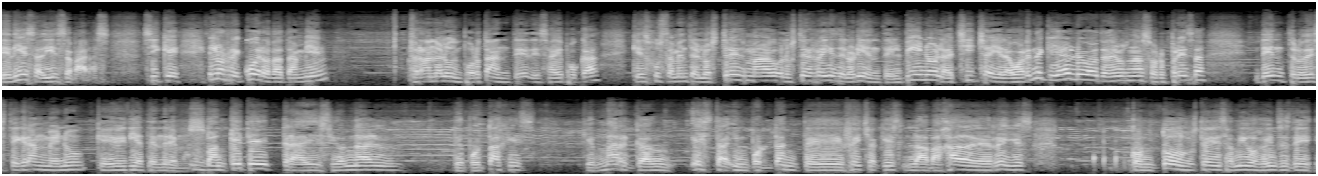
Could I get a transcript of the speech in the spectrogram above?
de 10 a 10 varas. Así que él nos recuerda también Fernando algo importante de esa época, que es justamente los tres magos, los tres reyes del Oriente, el vino, la chicha y el aguardiente, que ya luego tendremos una sorpresa dentro de este gran menú que hoy día tendremos. Un banquete tradicional de potajes que marcan esta importante fecha que es la bajada de reyes con todos ustedes amigos oyentes de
